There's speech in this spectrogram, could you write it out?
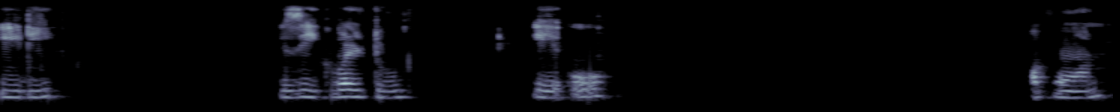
ED is equal to AO upon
